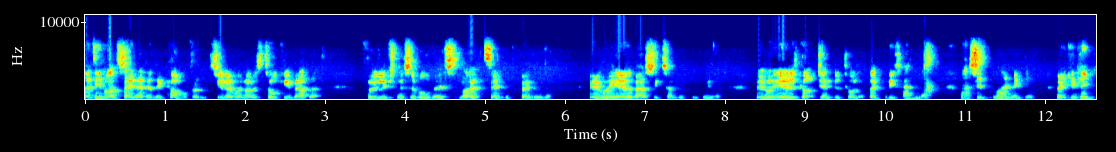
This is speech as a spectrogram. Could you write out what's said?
I did once say that at a conference, you know, when I was talking about the foolishness of all this, and I said who here, about 600 people, you know, who here has got a gender toilet? They put his hand up. I said, blimey, where do you live?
